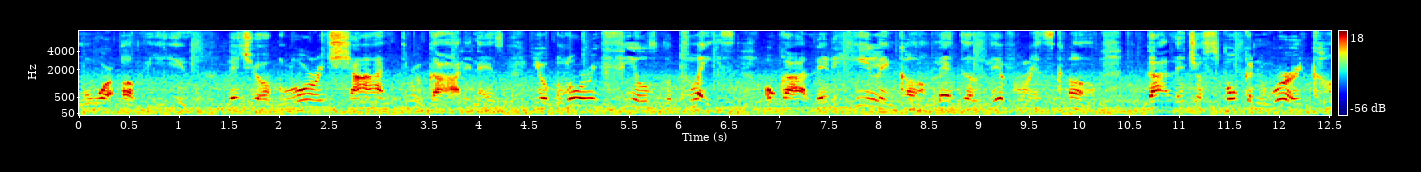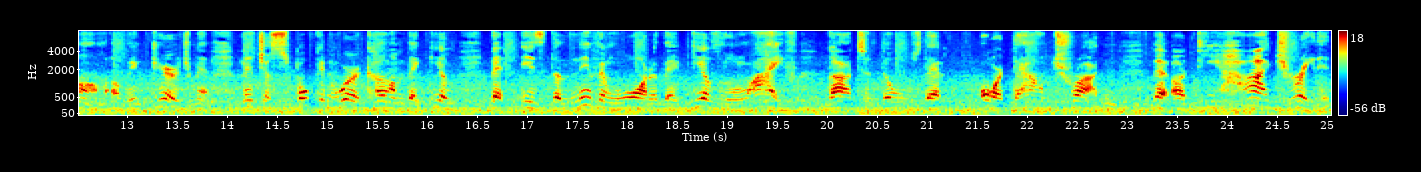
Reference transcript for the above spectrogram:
more of you. Let your glory shine through, God. And as your glory fills the place, oh God, let healing come, let deliverance come. God, let your spoken word come of encouragement. Let your spoken word come that give that is the living water that gives life, God, to those that are downtrodden, that are dehydrated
